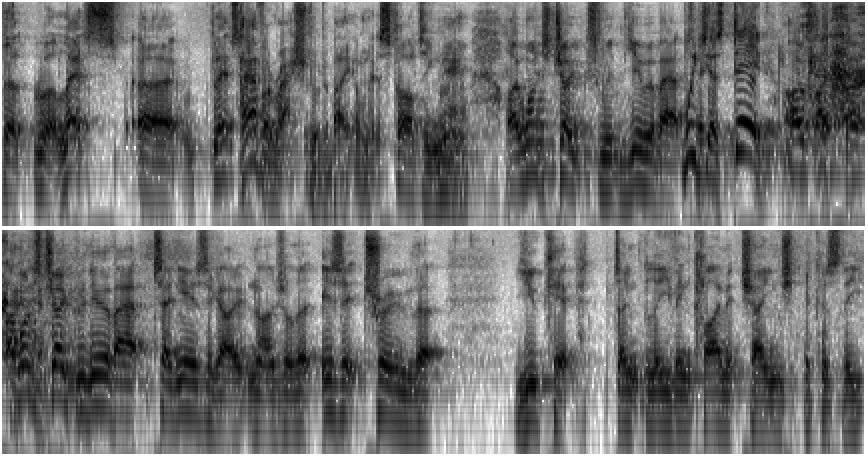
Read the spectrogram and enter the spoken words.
But well, let's uh, let's have a rational debate on it, starting now. I once joked with you about. We just did. I, I, I once joked with you about ten years ago, Nigel. That is it true that UKIP don't believe in climate change because the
